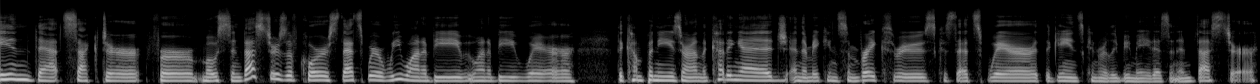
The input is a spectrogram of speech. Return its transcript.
in that sector for most investors, of course, that's where we want to be. We want to be where the companies are on the cutting edge and they're making some breakthroughs because that's where the gains can really be made as an investor.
